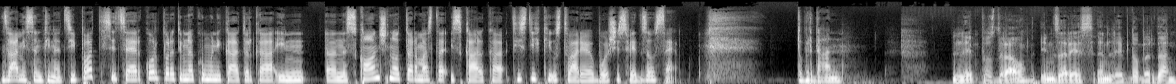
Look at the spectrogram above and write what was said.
Z vami sem Tina Cipot, sicer korporativna komunikatorka in eh, neskončno trmasta iskalka tistih, ki ustvarjajo boljši svet za vse. Dobr dan. Lep pozdrav in za res en lep dober dan.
